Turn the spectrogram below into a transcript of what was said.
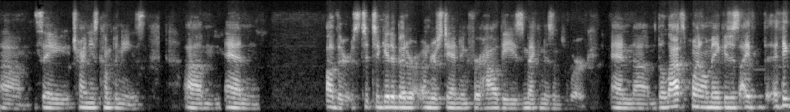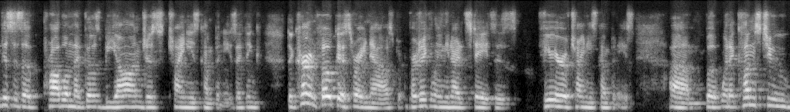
um, say, Chinese companies um, and others to, to get a better understanding for how these mechanisms work. And um, the last point I'll make is just I, I think this is a problem that goes beyond just Chinese companies. I think the current focus right now, particularly in the United States, is fear of Chinese companies. Um, but when it comes to,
